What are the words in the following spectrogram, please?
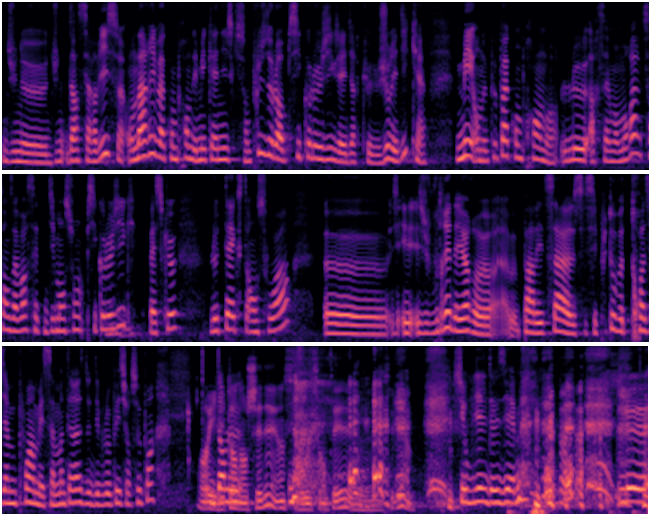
d'un service, on arrive à comprendre des mécanismes qui sont plus de l'ordre psychologique, j'allais dire, que juridique, mais on ne peut pas comprendre le harcèlement moral sans avoir cette dimension psychologique, mmh. parce que le texte en soi, euh, et je voudrais d'ailleurs euh, parler de ça, c'est plutôt votre troisième point, mais ça m'intéresse de développer sur ce point. Oh, il est temps d'enchaîner, hein, si vous le sentez, euh, c'est bien. J'ai oublié le deuxième. le,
